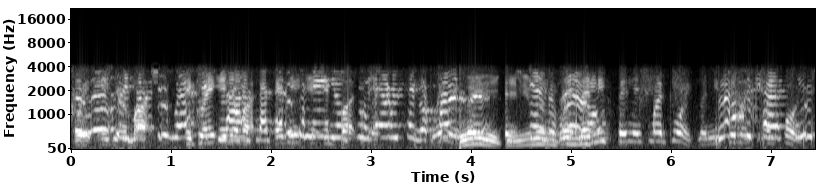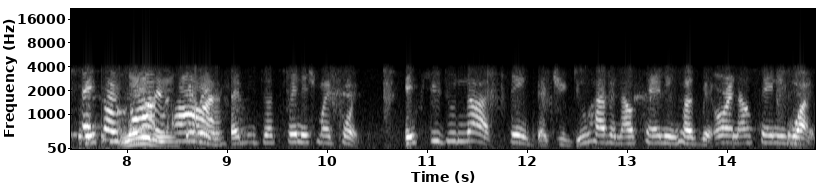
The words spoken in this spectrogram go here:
great in your Absolutely, mind. but you A great in your recognize mind. that doesn't And- and- mean you'll include every single Wait, person Lady, can you let me- Let, let me finish my point. Let me No, finish my point. you say If so on Lady. on. Let me just finish my point. If you do not think that you do have an outstanding husband or an outstanding wife,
